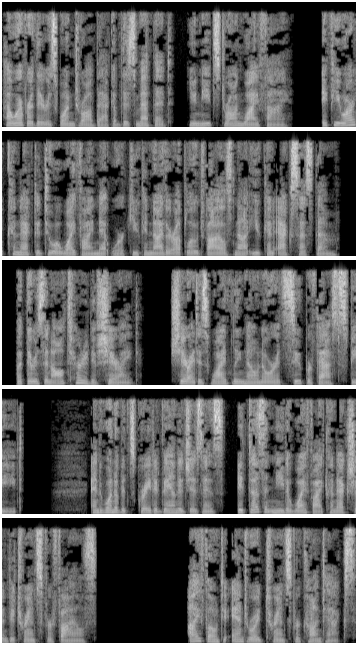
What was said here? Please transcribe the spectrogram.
However, there is one drawback of this method you need strong Wi Fi. If you aren't connected to a Wi Fi network, you can neither upload files nor you can access them. But there is an alternative ShareIt. ShareIt is widely known for its super fast speed. And one of its great advantages is, it doesn't need a Wi Fi connection to transfer files iPhone to Android transfer contacts.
